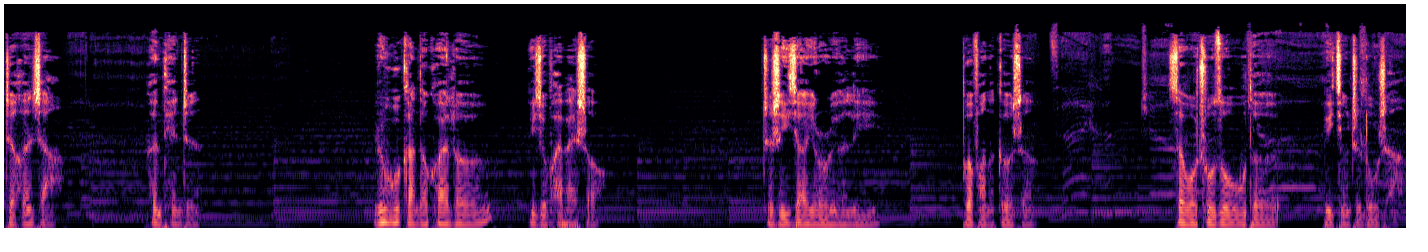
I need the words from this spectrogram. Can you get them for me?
这很傻，很天真。如果感到快乐，你就拍拍手。这是一家幼儿园里播放的歌声，在我出租屋的必经之路上。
